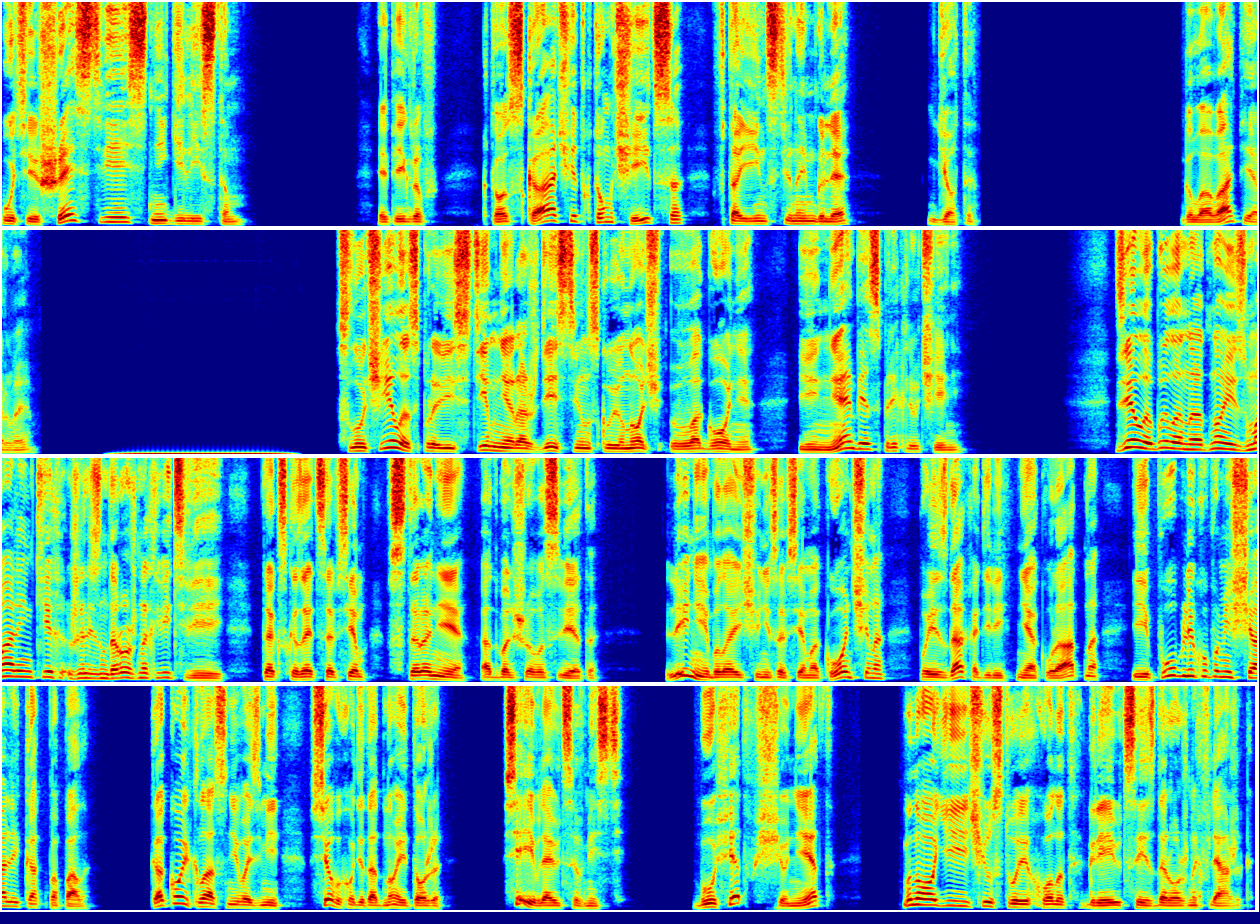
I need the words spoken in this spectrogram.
Путешествие с нигилистом. Эпиграф «Кто скачет, кто мчится в таинственной мгле» Гёте. Глава первая. Случилось провести мне рождественскую ночь в вагоне, и не без приключений. Дело было на одной из маленьких железнодорожных ветвей — так сказать, совсем в стороне от большого света. Линия была еще не совсем окончена, поезда ходили неаккуратно, и публику помещали как попало. Какой класс ни возьми, все выходит одно и то же. Все являются вместе. Буфетов еще нет. Многие, чувствуя холод, греются из дорожных фляжек.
